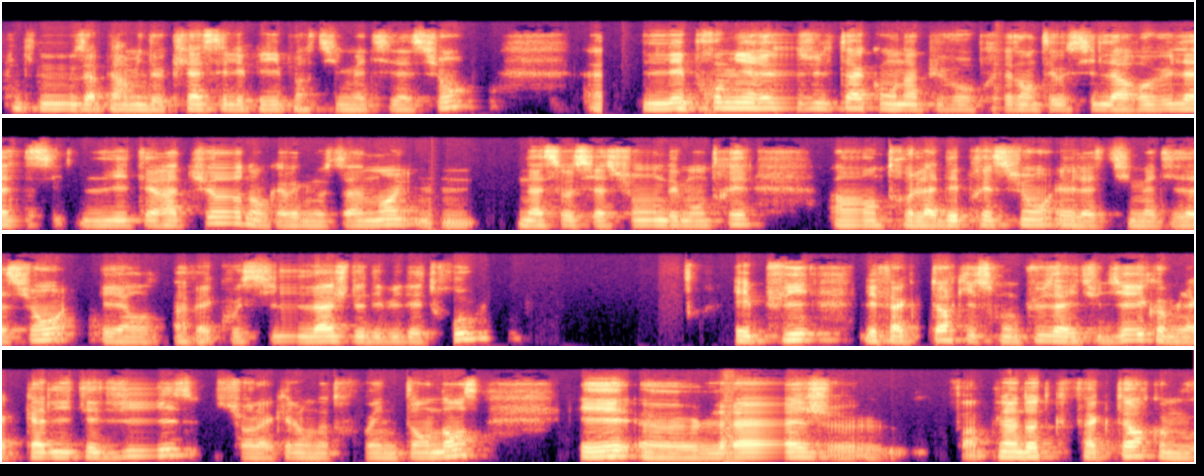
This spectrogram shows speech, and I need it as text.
qui nous a permis de classer les pays par stigmatisation. Euh, les premiers résultats qu'on a pu vous présenter aussi de la revue de la littérature, donc avec notamment une, association démontrée entre la dépression et la stigmatisation, et avec aussi l'âge de début des troubles. Et puis, les facteurs qui seront plus à étudier, comme la qualité de vie, sur laquelle on a trouvé une tendance, et euh, l'âge, euh, enfin plein d'autres facteurs, comme,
